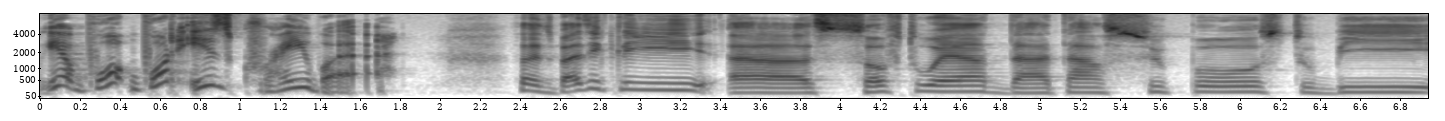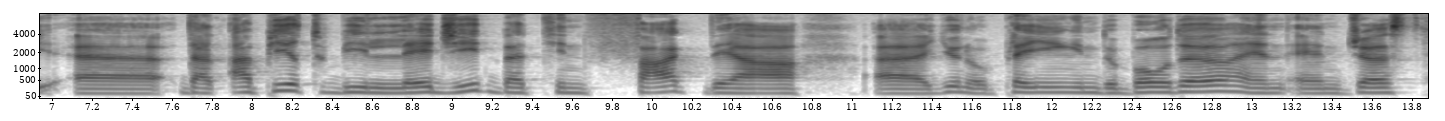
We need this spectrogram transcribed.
Yeah, what what is grayware? So it's basically uh, software that are supposed to be uh, that appear to be legit, but in fact they are, uh, you know, playing in the border and and just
